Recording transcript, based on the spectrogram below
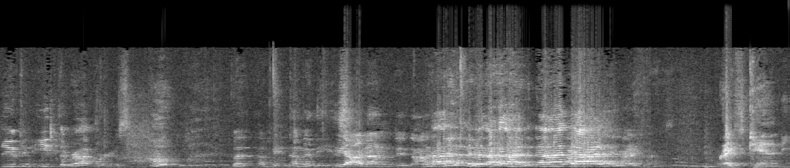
you can eat the wrappers. But, okay, none of these. Yeah, I don't do Not that. that. Rice candy.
